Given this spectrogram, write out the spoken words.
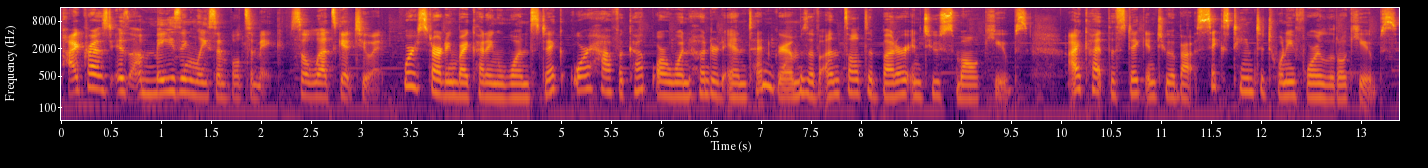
Pie crust is amazingly simple to make, so let's get to it. We're starting by cutting one stick or half a cup or 110 grams of unsalted butter into small cubes. I cut the stick into about 16 to 24 little cubes.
